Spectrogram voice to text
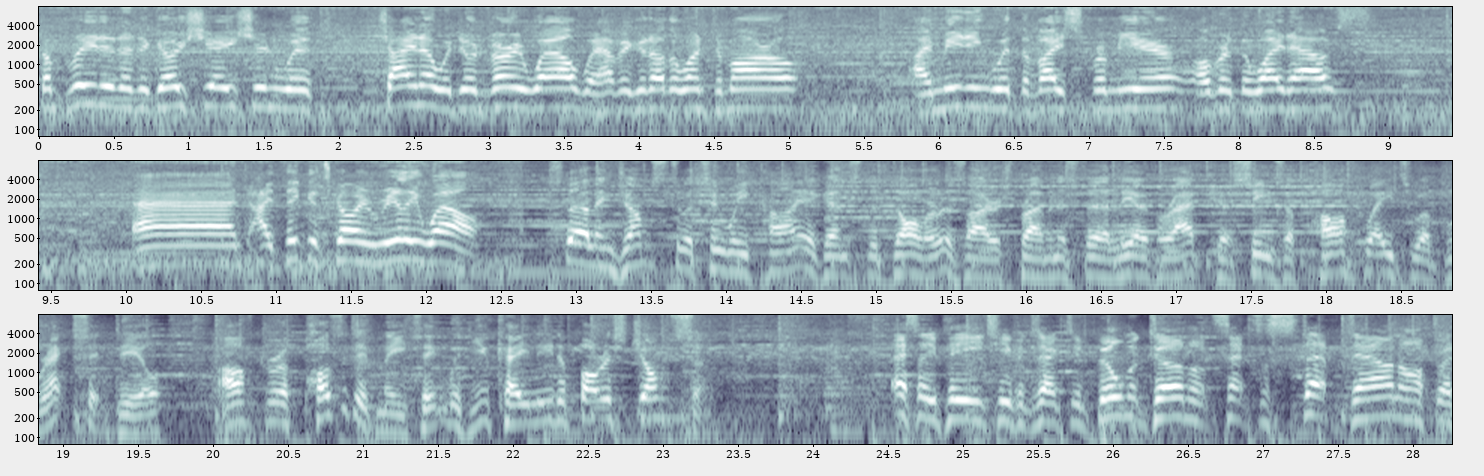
completed a negotiation with China. We're doing very well. We're having another one tomorrow. I'm meeting with the vice premier over at the White House, and I think it's going really well. Sterling jumps to a two week high against the dollar as Irish Prime Minister Leo Varadkar sees a pathway to a Brexit deal after a positive meeting with UK leader Boris Johnson. SAP Chief Executive Bill McDermott set to step down after a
